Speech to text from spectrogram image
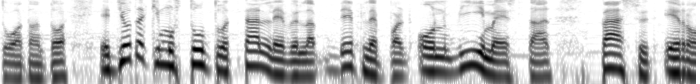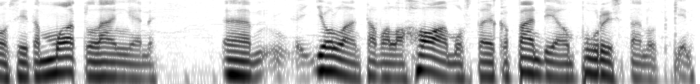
tuotantoa. Et jotenkin musta tuntuu, että tällä levyllä Def Leppard on viimeistään päässyt eroon siitä Matt Langen ähm, jollain tavalla haamusta, joka bändiä on puristanutkin.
